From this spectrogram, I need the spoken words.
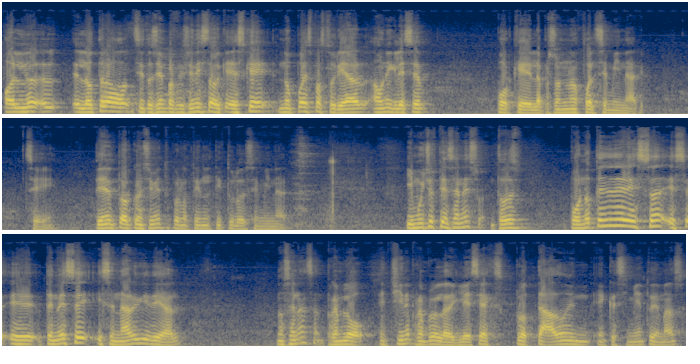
o el otra situación profesionista es que no puedes pastorear a una iglesia porque la persona no fue al seminario. Sí. Tiene todo el conocimiento, pero no tiene el título de seminario. Y muchos piensan eso. Entonces, por no tener, eh, tener ese escenario ideal, no se lanzan. Por ejemplo, en China, por ejemplo, la iglesia ha explotado en, en, creciimiento y demás,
